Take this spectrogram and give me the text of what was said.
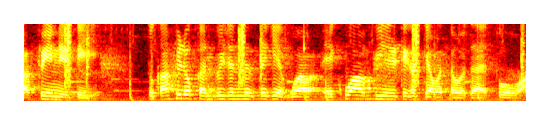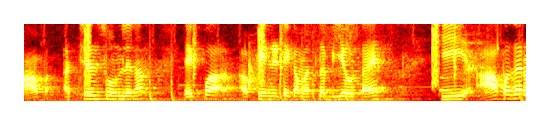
अफिनिटी तो काफ़ी लोग कन्फ्यूज़न मिलते हैं कि एक्वा एक्वा अफिनिटी का क्या मतलब होता है? तो आप अच्छे से सुन लेना। एक्वा अफिनिटी का मतलब ये होता है कि आप अगर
